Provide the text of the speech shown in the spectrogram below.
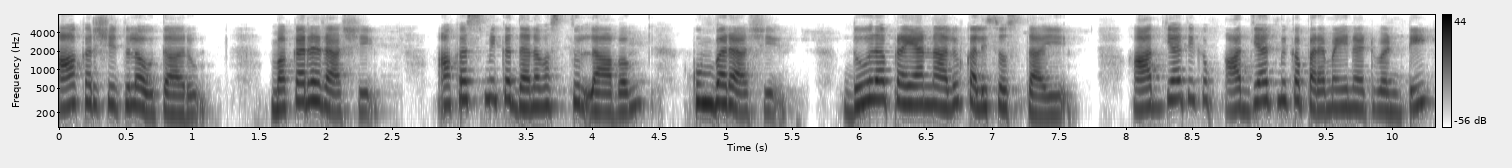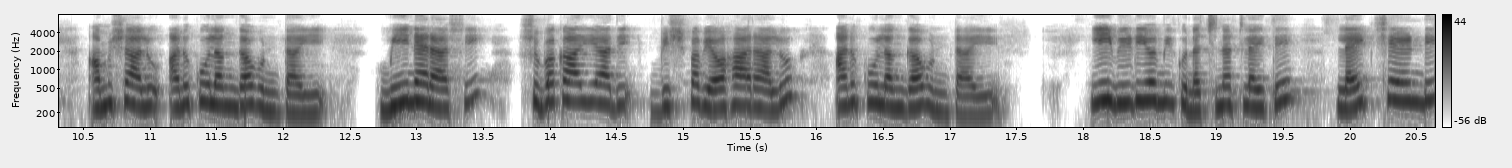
ఆకర్షితులు అవుతారు. మకర రాశి. ఆకస్మిక ధనవస్తు లాభం కుంభరాశి. దూర ప్రయాణాలు కలిసొస్తాయి. ఆధ్యాత్మిక ఆధ్యాత్మిక పరమైనటువంటి అంశాలు అనుకూలంగా ఉంటాయి. మీనరాశి శుభకార్యాది విశ్వ వ్యవహారాలు అనుకూలంగా ఉంటాయి. ఈ వీడియో మీకు నచ్చినట్లయితే లైక్ చేయండి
